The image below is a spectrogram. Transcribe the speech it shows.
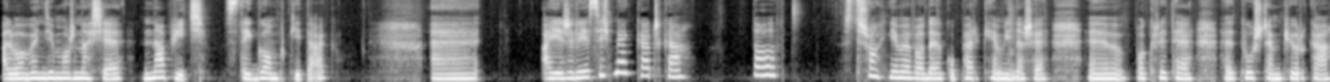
Albo będzie można się napić z tej gąbki, tak? A jeżeli jesteśmy jak kaczka, to strząchniemy wodę kuperkiem i nasze e, pokryte e, tłuszczem piórka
